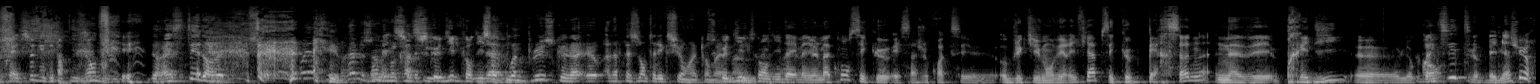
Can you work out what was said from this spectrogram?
c'est ceux qui étaient partisans de, rester dans le. C'est vrai, le démocratie. Ce que dit le candidat. 7 points de plus que la, à la précédente élection, hein, quand ce même. Ce que dit hein. le candidat Emmanuel Macron, c'est que, et ça je crois que c'est objectivement vérifiable, c'est que personne n'avait prédit euh, le, Brexit. mais bien sûr,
